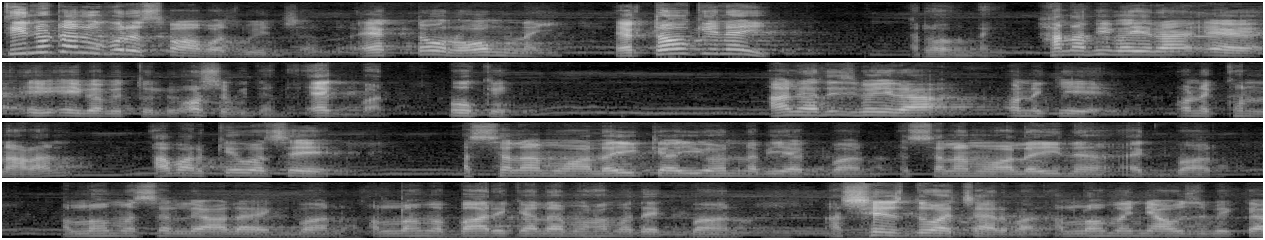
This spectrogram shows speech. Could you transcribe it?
তিনোটার উপরে সবাব আসবে ইনশাল্লাহ একটাও রং নাই, একটাও কি নাই? রং নাই। হানাফি ভাইয়েরা এইভাবে তোলে অসুবিধা নেই, একবার। ওকে আলে হাদিস ভাইয়েরা অনেকে অনেকক্ষণ নাড়ান। আবার কেউ আছে, আসসালামু আলাইকা ইউহান নবী একবার আসসালামু আলাইনা একবার আল্লাহুম্মা সাল্লি আলা একবার আল্লাহুম্মা বারিক আলা মুহাম্মদ একবার আর শেষ দোয়া চারবার, আল্লাহুম্মা ইন্নী আউযুবিকা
